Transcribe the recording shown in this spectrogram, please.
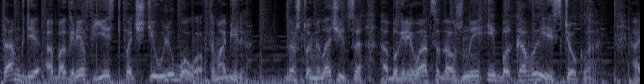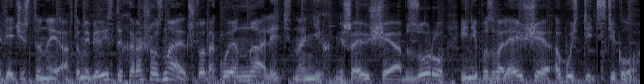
там, где обогрев есть почти у любого автомобиля. Да что мелочиться, обогреваться должны и боковые стекла. Отечественные автомобилисты хорошо знают, что такое налить на них, мешающая обзору и не позволяющая опустить стекло.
